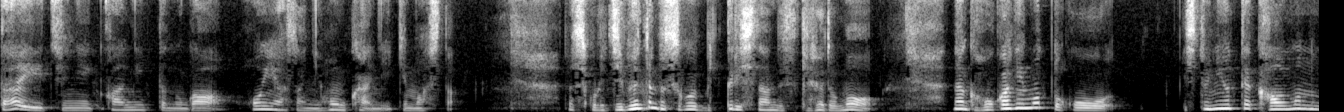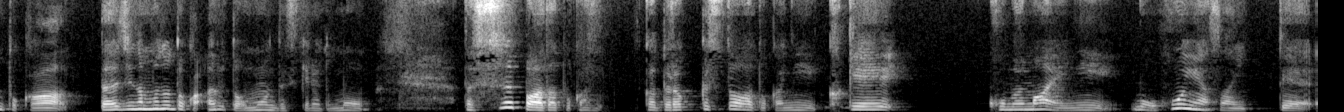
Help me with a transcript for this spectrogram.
第一に買いに行ったのが本屋さんに本買いに行きました。私これ自分でもすごいびっくりしたんですけれどもなんか他にもっとこう人によって買うものとか大事なものとかあると思うんですけれども私スーパーだとかドラッグストアとかに駆け込む前にもう本屋さん行って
